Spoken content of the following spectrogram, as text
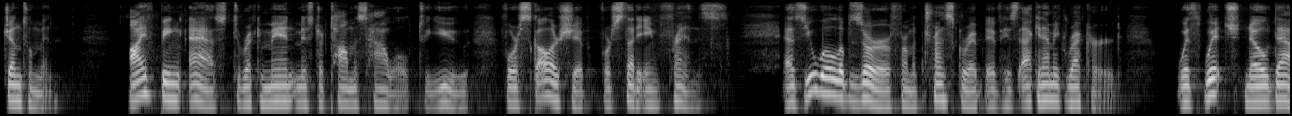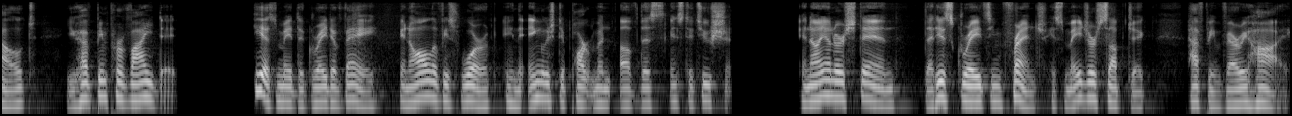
Gentlemen, I've been asked to recommend Mr. Thomas Howell to you for a scholarship for study in France. As you will observe from a transcript of his academic record, with which, no doubt, you have been provided, he has made the grade of A in all of his work in the English department of this institution. And I understand that his grades in French, his major subject, have been very high.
